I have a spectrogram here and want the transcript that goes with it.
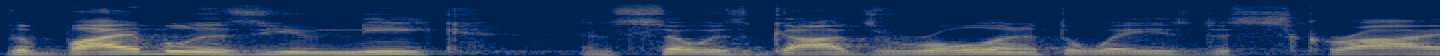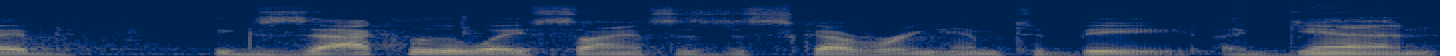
the Bible is unique, and so is God's role in it, the way He's described exactly the way science is discovering him to be. Again,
